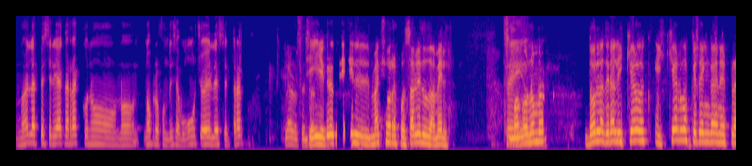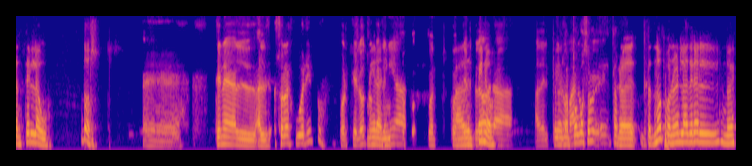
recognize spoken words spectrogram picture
no es la especialidad de Carrasco, no, no, no profundiza mucho, él es central. Claro, central. Sí, yo creo que el máximo responsable es Dudamel. Sí, Paco, nombra dos laterales izquierdos, izquierdos que tenga en el plantel la U. Dos. Eh, tiene al, al- solo al juvenil, porque el otro Mira, que tenía con- a Del contemplado Pino. era a Del Pero Pino tampoco son. que- eh, Pero eh, no, pues no es lateral, no es,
